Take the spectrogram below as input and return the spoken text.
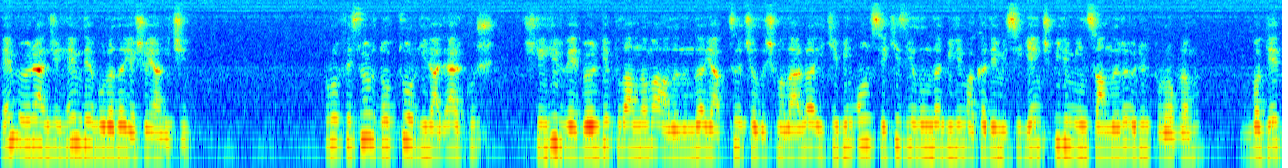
Hem öğrenci hem de burada yaşayan için. Profesör Doktor Hilal Erkuş, şehir ve bölge planlama alanında yaptığı çalışmalarla 2018 yılında Bilim Akademisi Genç Bilim İnsanları Ödül Programı, BAGEP,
